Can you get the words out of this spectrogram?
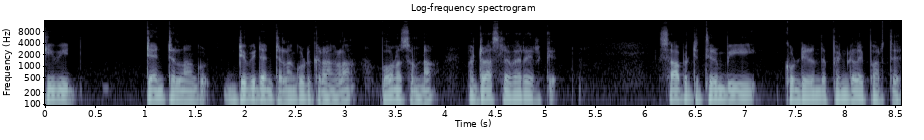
டிவி டென்ட் எல்லாம் டிவிடெண்ட் எல்லாம் கொடுக்குறாங்களாம். போனஸ் உண்டான் மெட்ராஸில் வேறு இருக்குது சாப்பிட்டு திரும்பி கொண்டிருந்த பெண்களை பார்த்து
